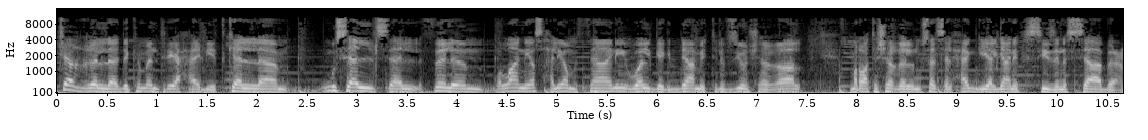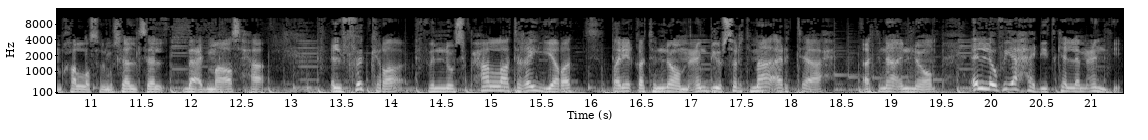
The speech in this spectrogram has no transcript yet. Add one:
تشغل documentary أحد يتكلم مسلسل فيلم. والله إني أصحى اليوم الثاني وألقى قدامي التلفزيون شغال. مرات أشغل المسلسل حقي يلقاني في ال season السابع مخلص المسلسل بعد ما أصحى. الفكرة في إنه سبحان الله تغيرت طريقة النوم عندي وصرت ما أرتاح أثناء النوم إلا وفي أحد يتكلم عندي.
